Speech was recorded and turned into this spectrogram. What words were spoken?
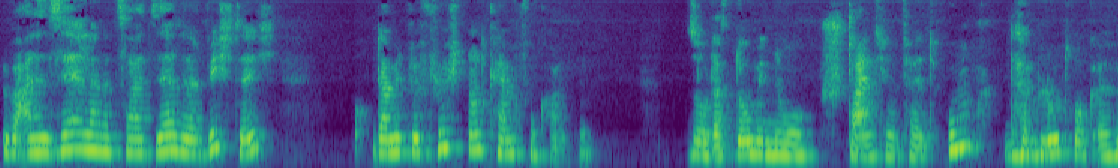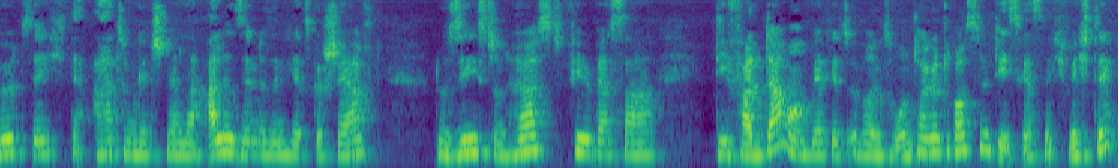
über eine sehr lange Zeit sehr, sehr wichtig, damit wir flüchten und kämpfen konnten. So, das Domino-Steinchen fällt um, dein Blutdruck erhöht sich, der Atem geht schneller, alle Sinne sind jetzt geschärft, du siehst und hörst viel besser. Die Verdauung wird jetzt übrigens runtergedrosselt, die ist jetzt nicht wichtig.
